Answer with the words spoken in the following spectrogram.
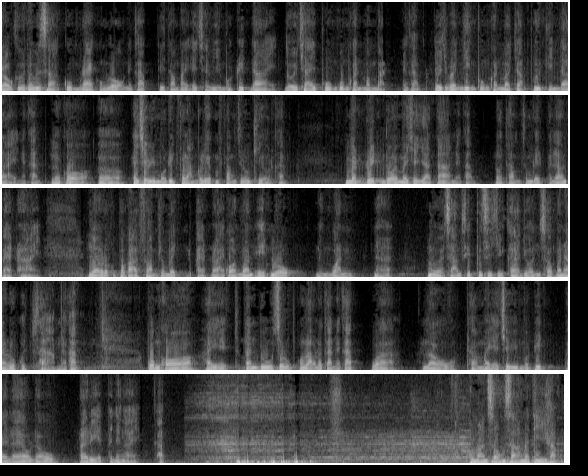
เราคือนักวิทยากลุ่มแรกของโลกนะครับที่ทำให้ HIV หมดฤทธิ์ได้ โดยใช้ภูมิคุ้มกันบำบัดนะครับโดยเฉพาะยิ่งภูมิคุ้มกันมาจากพืชกินได้นะครับ แล้วก็เอ่อ HIV หมดฤทธิ์ฝรั่งก็เรียกฟังชั่น a ลเคียวครับหมดฤทธิ์โดยไม่ใช่ยาต้านนะครับ เราทำสำเร็จไปแล้ว8ราย แล้วเราก็ประกาศความสำเร็จ8รายก่อนวันเอดโรค1 วันนะฮะเมื่อ 30 พฤศจิกายน 2563 นะครับ ผมขอให้ท่านดูสรุปของเราแล้วกันนะครับ ว่า เราทำให้เอชวีหมดฤทธิ์ไปแล้วแล้วรายละเอียดเป็นยังไงครับ ประมาณสองสามนาทีครับ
